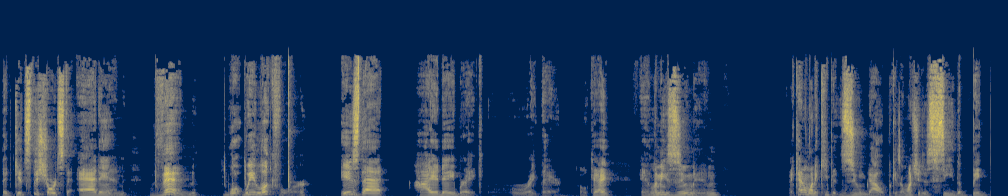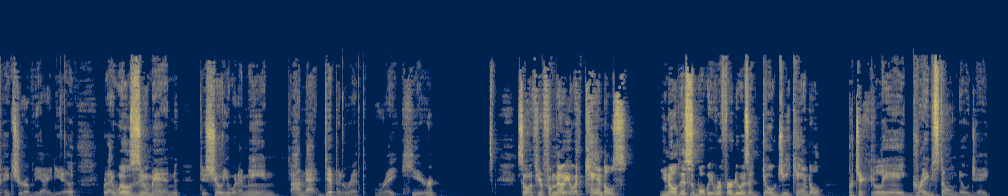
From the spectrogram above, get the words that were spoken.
that gets the shorts to add in. Then what we look for is that high a day break right there. Okay. And let me zoom in. I kind of want to keep it zoomed out because I want you to see the big picture of the idea, but I will zoom in to show you what I mean on that dip and rip right here. So if you're familiar with candles, you know this is what we refer to as a doji candle, particularly a gravestone doji.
